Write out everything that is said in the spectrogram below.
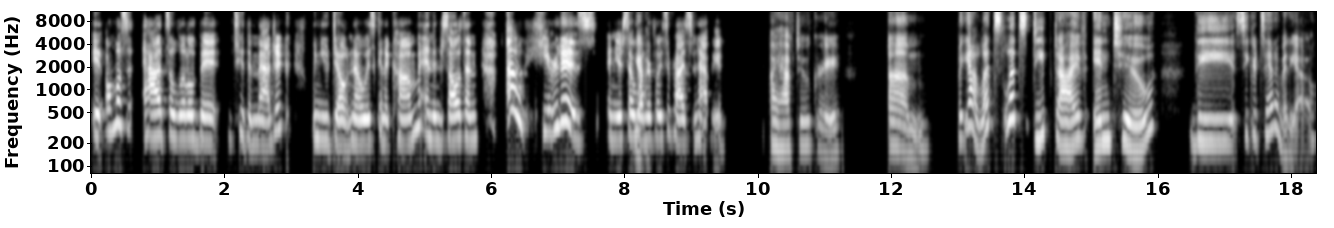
it almost adds a little bit to the magic when you don't know it's going to come and then just all of a sudden oh here it is and you're so Yeah. wonderfully surprised and happy I have to agree. Um, but yeah, let's let's deep dive into the Secret Santa video.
